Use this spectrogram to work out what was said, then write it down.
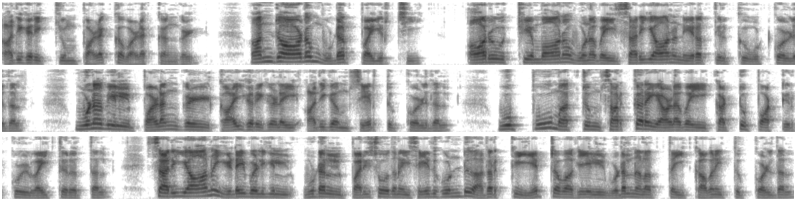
அதிகரிக்கும் பழக்க வழக்கங்கள் அன்றாடம் உடற்பயிற்சி ஆரோக்கியமான உணவை சரியான நேரத்திற்கு உட்கொள்ளுதல் உணவில் பழங்கள் காய்கறிகளை அதிகம் சேர்த்துக் கொள்ளுதல் உப்பு மற்றும் சர்க்கரை அளவை கட்டுப்பாட்டிற்குள் வைத்திருத்தல் சரியான இடைவெளியில் உடல் பரிசோதனை செய்து கொண்டு அதற்கு ஏற்ற வகையில் உடல் நலத்தை கவனித்துக் கொள்தல்.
